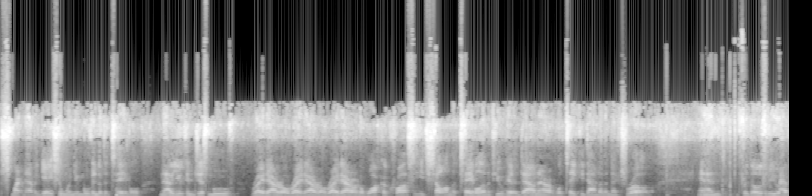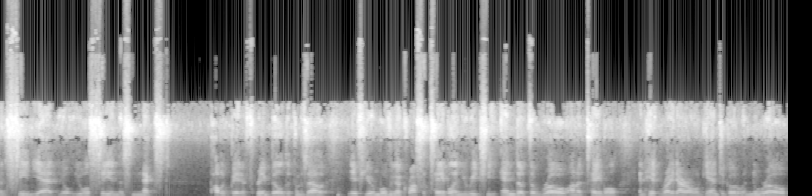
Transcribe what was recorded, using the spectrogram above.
smart navigation, when you move into the table, now you can just move right arrow, right arrow, right arrow to walk across each cell on the table, and if you hit a down arrow, it will take you down to the next row. And for those of you who haven't seen yet, you'll, you will see in this next public beta 3 build that comes out, if you're moving across a table and you reach the end of the row on a table and hit right arrow again to go to a new row,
